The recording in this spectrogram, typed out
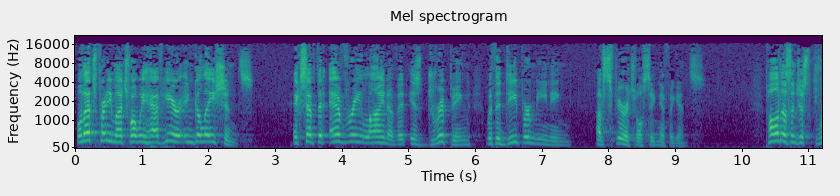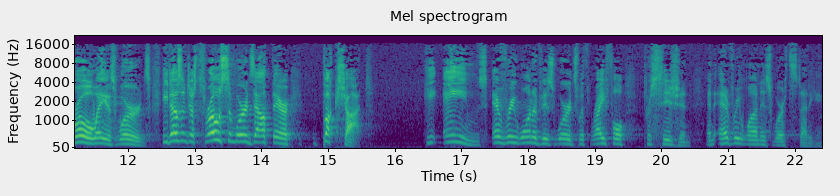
Well, that's pretty much what we have here in Galatians, except that every line of it is dripping with a deeper meaning of spiritual significance. Paul doesn't just throw away his words, he doesn't just throw some words out there buckshot. He aims every one of his words with rifle precision, and every one is worth studying.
